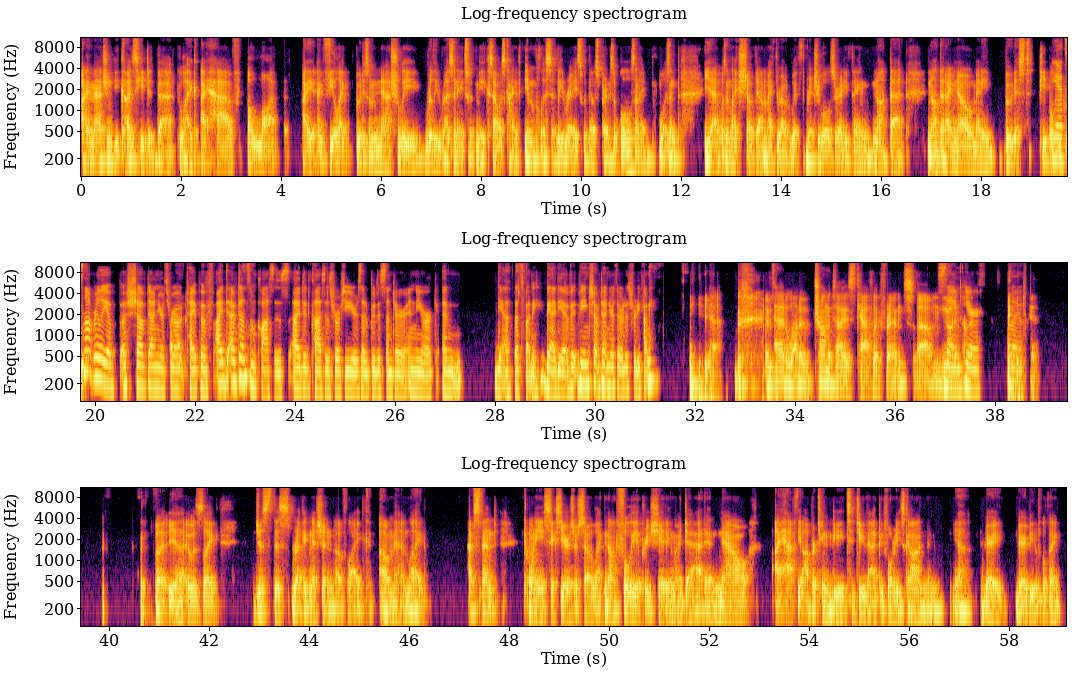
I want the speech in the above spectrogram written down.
I imagine because he did that, like I have a lot I, I feel like Buddhism naturally really resonates with me because I was kind of implicitly raised with those principles and I wasn't, yeah, it wasn't like shoved down my throat with rituals or anything. Not that, not that I know many Buddhist people. Yeah, it's not really a, a shove down your throat type of. I, I've done some classes. I did classes for a few years at a Buddhist center in New York. And yeah, that's funny. The idea of it being shoved down your throat is pretty funny. yeah. I've had a lot of traumatized Catholic friends. Um, Same here. Hello. yeah. But yeah, it was like just this recognition of like, oh man, like I've spent 26 years or so like not fully appreciating my dad. And now I have the opportunity to do that before he's gone. And yeah, very, very beautiful thing.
